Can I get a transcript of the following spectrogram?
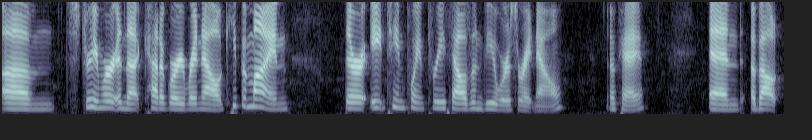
um, streamer in that category right now. Keep in mind, there are 18.3 thousand viewers right now. Okay, and about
